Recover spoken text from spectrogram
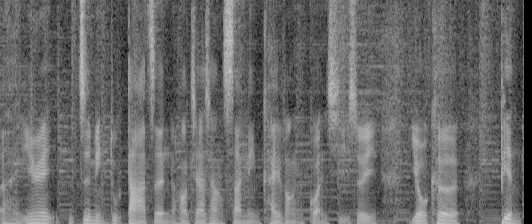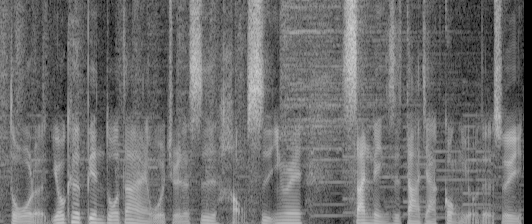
呃，因为知名度大增，然后加上山林开放的关系，所以游客变多了。游客变多，当然我觉得是好事，因为山林是大家共有的，所以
